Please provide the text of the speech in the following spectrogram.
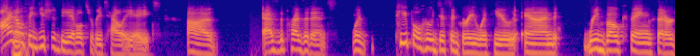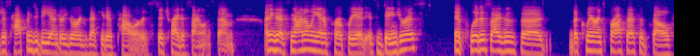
I don't oh. think you should be able to retaliate uh, as the president with people who disagree with you and revoke things that are just happen to be under your executive powers to try to silence them. I think that's not only inappropriate, it's dangerous. It politicizes the the clearance process itself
